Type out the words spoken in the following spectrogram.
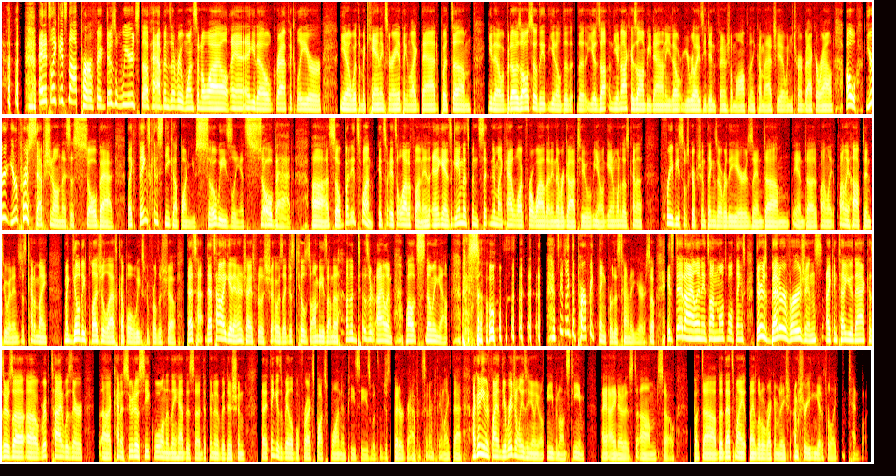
and it's like it's not perfect. There's weird stuff happens every once in a while, and you know, graphically or you know with the mechanics or anything like that. But um, you know, but it was also the you know the the you, zo- you knock a zombie down and you don't you realize you didn't finish them off and they come at you when you turn back around. Oh, your your perception on this is so bad. Like things can sneak up on you so easily. It's so bad. Uh, so but it's fun. It's it's a lot of fun. And, and again, it's a game that's been sitting in my catalog for a while that I never got to. You know, again, one of those kind of freebie subscription things over the years and um and uh, finally finally hopped into it and it's just kind of my my guilty pleasure the last couple of weeks before the show. That's how that's how i get energized for the show is i just kill zombies on a on a desert island while it's snowing out. So it seems like the perfect thing for this kind of year. So it's dead island it's on multiple things. There's better versions i can tell you that because there's a, a riptide was their uh, kind of pseudo sequel, and then they had this uh, definitive edition that I think is available for Xbox One and PCs with just better graphics and everything like that. I couldn't even find the original isn't even even on Steam. I, I noticed. Um, so, but uh, but that's my my little recommendation. I'm sure you can get it for like ten bucks.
